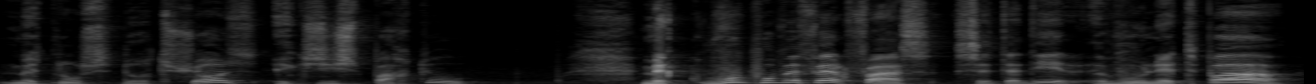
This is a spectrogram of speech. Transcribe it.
maintenant c'est d'autres choses, existe partout. Mais vous pouvez faire face, c'est-à-dire vous n'êtes pas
